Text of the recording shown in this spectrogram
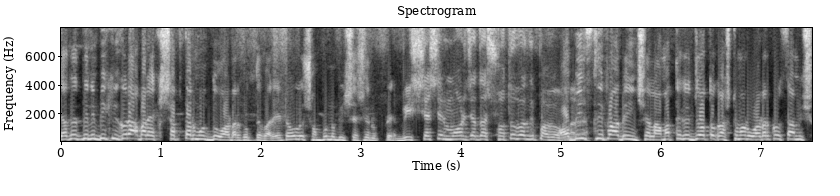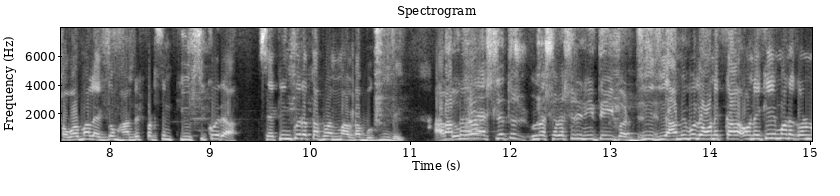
যাতে তিনি বিক্রি করে আবার এক সপ্তাহের মধ্যে অর্ডার করতে পারে। এটা হলো সম্পূর্ণ বিশ্বাসের উপরে। বিশ্বাসের মর্যাদা শতভাগে পাবে। অবভিয়াসলি পাবে ইনশাল্লাহ। আমার থেকে যত কাস্টমার অর্ডার করছে আমি সবার মাল একদম হান্ড্রেড পার্সেন্ট কিউসি করে চেকিং করে তারপর আমি মালটা বুকিং দিই। আর আপনারা আসলে তো সরাসরি নিতেই জি জি আমি বলি অনেক অনেকেই মনে করেন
